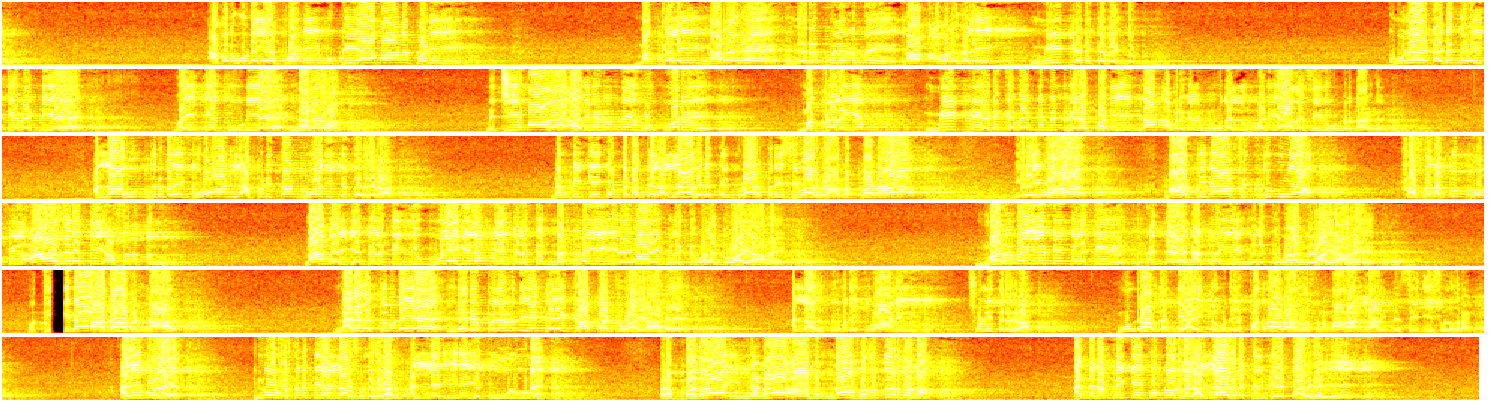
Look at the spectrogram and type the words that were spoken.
அவர்களுடைய பணி முக்கியமான பணி. மக்களை நரக நெருப்பிலிருந்து நாம் அவர்களை மீட்டெடுக்க வேண்டும். குல நடுங்க வைக்க வேண்டிய வைக்கக்கூடிய நரகம் நிச்சயமாக அதிலிருந்து ஒவ்வொரு மக்களையும் மீட்டு எடுக்க வேண்டும் என்கிற பணியைத்தான் அவர்கள் முதல் பணியாக செய்து கொண்டிருந்தார்கள். அல்லாஹும் திருமலை குர்ஆனில் அப்படித்தான் போதித்து தருகிறான். நம்பிக்கை கொண்ட மக்கள் அல்லாஹிடத்தில் பிரார்த்தனை செய்வார்களா? ரப்பனா இறைவா ஆத்தினா ஃபித் துன்யா ஹசனத்துன் வஃபில் ஆகிரத்தி ஹசனத்துன். நாங்கள் எங்களுக்கு இவ்வுலகிலும் எங்களுக்கு நன்மையை இறைவா எங்களுக்கு வழங்குவாயாக. மறுமையிலும் எங்களுக்கு அந்த நன்மையை எங்களுக்கு வழங்குவாயாக. வக்கீனா அதாபன்னார். நரகத்தினுடைய நெருப்பிலிருந்து எங்களை காப்பாற்றுவாயாக. அல்லாஹ் திருமதை குரானில் சொல்லி தருகிறான். மூன்றாவது அத்தியாயத்தினுடைய பதினாறாவது வசனமாக அல்லாஹ் இந்த செய்தியை சொல்லுகிறான். அதே போல இன்னொரு வசனத்தில் அல்லாஹ் சொல்லுகிறான் அல்லதீன யகூலூன ரப்பனா இன்னனா ஆமன்னா ஃபகஃபிர்லனா அந்த நம்பிக்கை கொண்டவர்கள் அல்லாஹ்விடத்தில் கேட்பார்கள்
